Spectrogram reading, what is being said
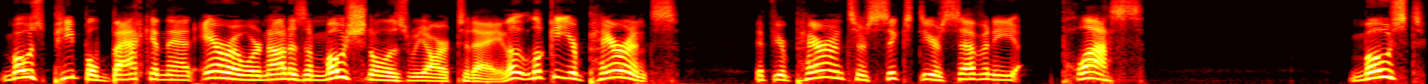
most people back in that era were not as emotional as we are today. Look, look at your parents if your parents are 60 or 70 plus, most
